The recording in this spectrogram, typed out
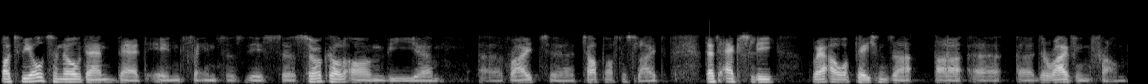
But we also know then that in, for instance, this uh, circle on the um, uh, right uh, top of the slide, that's actually where our patients are, are deriving from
